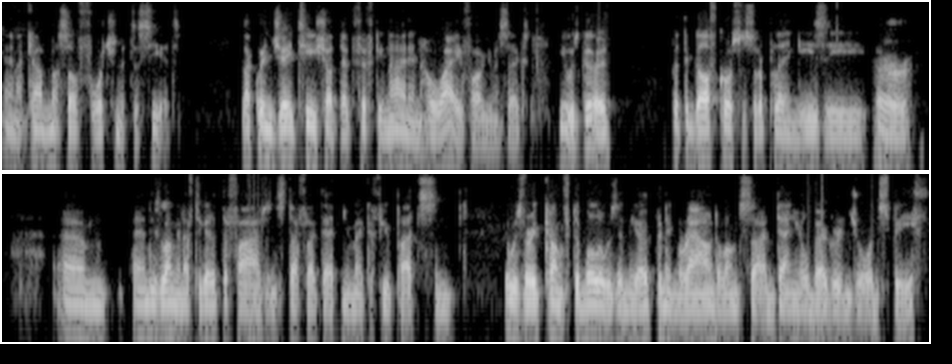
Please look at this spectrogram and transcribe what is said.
And I count myself fortunate to see it. Like when JT shot that 59 in Hawaii, for argument's sake, he was good, but the golf course was sort of playing easy or um, and he's long enough to get at the fives and stuff like that. And you make a few putts, and it was very comfortable. It was in the opening round alongside Daniel Berger and Jordan Spieth.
